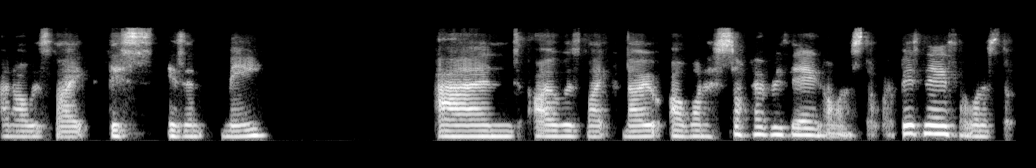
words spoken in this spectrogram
and I was like, this isn't me. And I was like, no, I want to stop everything. I want to stop my business. I want to stop.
